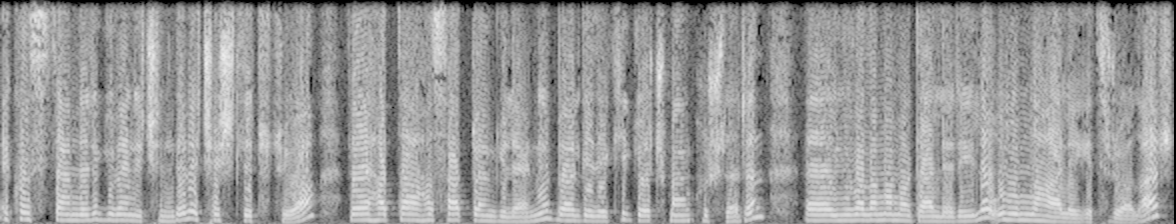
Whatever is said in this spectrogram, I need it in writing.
Ekosistemleri güven içinde ve çeşitli tutuyor ve hatta hasat döngülerini bölgedeki göçmen kuşların e, yuvalama modelleriyle uyumlu hale getiriyorlar.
